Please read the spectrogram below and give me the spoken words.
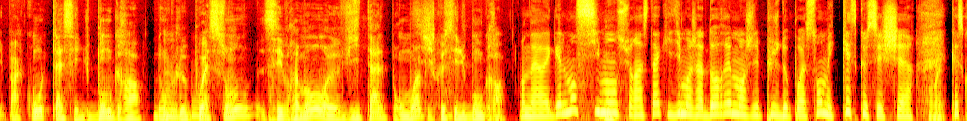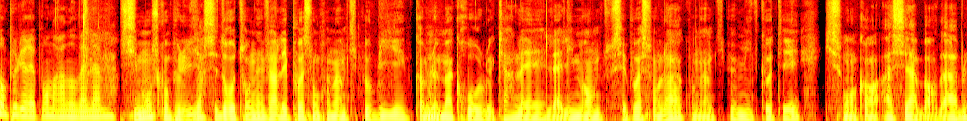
Et par contre là c'est du bon gras. Donc Mm. le poisson c'est vraiment euh, vital pour moi puisque c'est du bon gras. On a également Simon sur Insta qui dit Moi j'adorerais manger plus de poissons, mais qu'est-ce que c'est cher Ouais. Qu'est-ce qu'on peut lui répondre, Arnaud Vanham Simon, ce qu'on peut lui dire, c'est de retourner vers les poissons qu'on a un petit peu oubliés, comme Mm. le maquereau, le carlet, la limande, tous ces poissons-là qu'on a un petit peu mis de côté, qui sont encore assez abordables,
